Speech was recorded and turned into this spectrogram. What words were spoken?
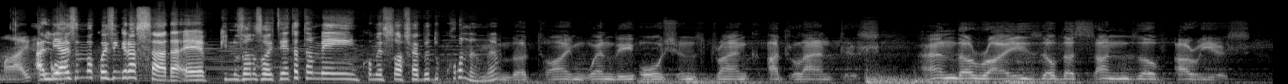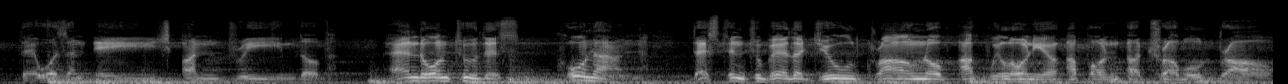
Mas. Aliás, uma coisa engraçada é que nos anos 80 também começou a febre do Conan, né? In the time when the oceans drank Atlantis and the rise of the sons of Arius, there was an age undreamed of. And unto this, Conan, destined to bear the jeweled crown of Aquilonia upon a troubled brow.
